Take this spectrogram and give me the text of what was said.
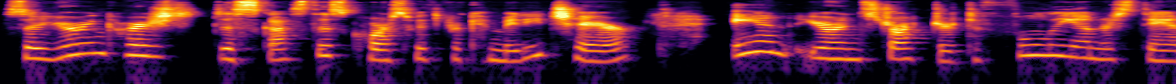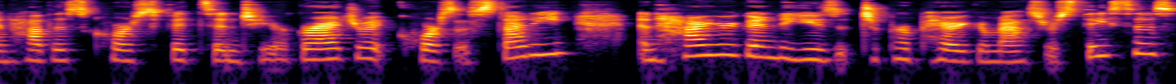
So you're encouraged to discuss this course with your committee chair and your instructor to fully understand how this course fits into your graduate course of study and how you're going to use it to prepare your master's thesis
